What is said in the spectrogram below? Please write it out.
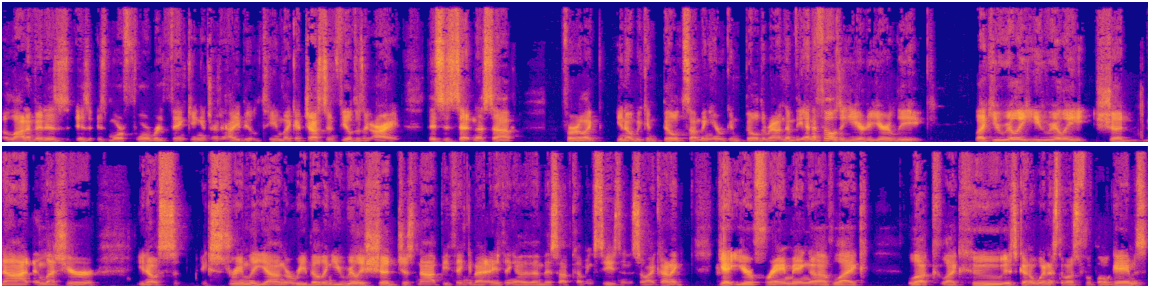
a lot of it is is, is more forward thinking in terms of how you build a team. Like a Justin Fields is like, all right, this is setting us up for like you know we can build something here, we can build around them. The NFL is a year to year league. Like you really you really should not unless you're you know extremely young or rebuilding. You really should just not be thinking about anything other than this upcoming season. So I kind of get your framing of like, look, like who is going to win us the most football games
